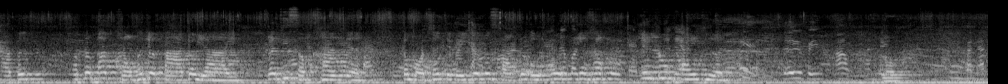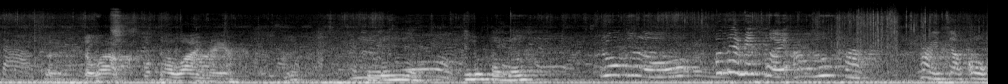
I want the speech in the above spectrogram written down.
หาเป็นพระพักตร์ของพระเจ้าตาเจ้ายาย และที่สำคัญเนี่ยก็หมอท่านจะไปเยี่ยมทั้งสองพระองค์ด้วยเนี่ยครับให้ลูกไปเถิดลงเออแต่ว่าพวกเจ้าว่ายังไงอะคุณแม่ให้ลูกไปนะ ลูกก็รู้ว่าแม่ไม่เคยเอาลูกค่ะห่างจากอก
